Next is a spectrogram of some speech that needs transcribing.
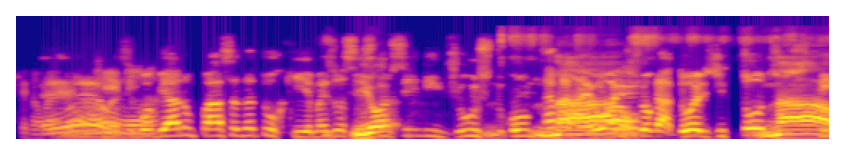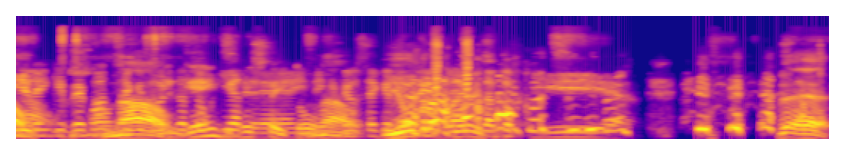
Que não é, é se bobear, não passa da Turquia, mas vocês estão sendo injustos com os maiores jogadores de todos não, os tempos. Tem que ver quantos não, seguidores da Turquia respeitou. tem. Não. Tem que ver e outra coisa da Turquia. É.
